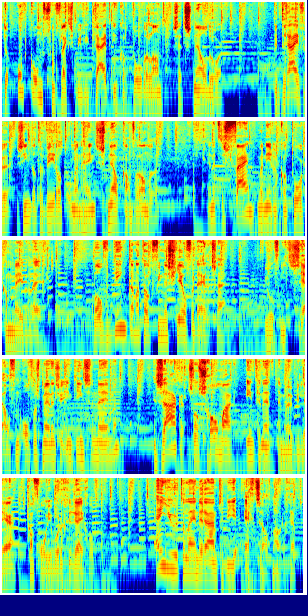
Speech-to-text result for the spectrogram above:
De opkomst van flexibiliteit in kantorenland zet snel door. Bedrijven zien dat de wereld om hen heen snel kan veranderen. En het is fijn wanneer een kantoor kan meebewegen. Bovendien kan het ook financieel voordelig zijn. Je hoeft niet zelf een office manager in dienst te nemen. En zaken zoals schoonmaak, internet en meubilair kan voor je worden geregeld. En je huurt alleen de ruimte die je echt zelf nodig hebt.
